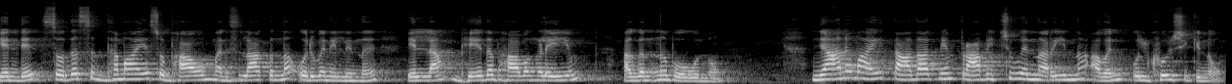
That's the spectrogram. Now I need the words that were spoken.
എന്റെ സ്വതസിദ്ധമായ സ്വഭാവം മനസ്സിലാക്കുന്ന ഒരുവനിൽ നിന്ന് എല്ലാ ഭേദഭാവങ്ങളെയും അകന്നു പോകുന്നു. ജ്ഞാനമായി താതാത്മ്യം പ്രാപിച്ചു എന്നറിയുന്ന അവൻ ഉദ്ഘോഷിക്കുന്നു.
